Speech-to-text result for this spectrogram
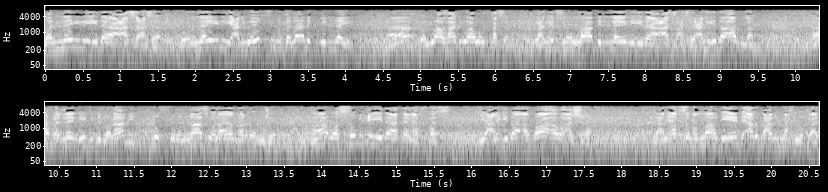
والليل إذا عسعس. والليل يعني ويقسم كذلك بالليل. ها؟ والواو هذه واو القسم. يعني يقسم الله بالليل إذا عسعس. يعني إذا أظلم. ها؟ فالليل يجي بظلامه يذكر الناس ولا يظهر لهم شيء. ها؟ والصبح إذا تنفس. يعني إذا أضاء واشرق يعني أقسم الله بإيه؟ بأربع من المخلوقات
